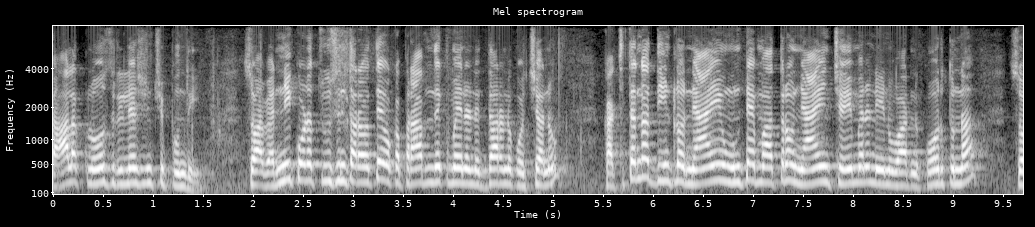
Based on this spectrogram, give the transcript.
చాలా క్లోజ్ రిలేషన్షిప్ ఉంది. సో అవన్నీ కూడా చూసిన తర్వాతే ఒక ప్రాథమికమైన నిర్ధారణకు వచ్చాను. ఖచ్చితంగా దీంట్లో న్యాయం ఉంటే మాత్రం న్యాయం చేయమని నేను వారిని కోరుతున్నా. సో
